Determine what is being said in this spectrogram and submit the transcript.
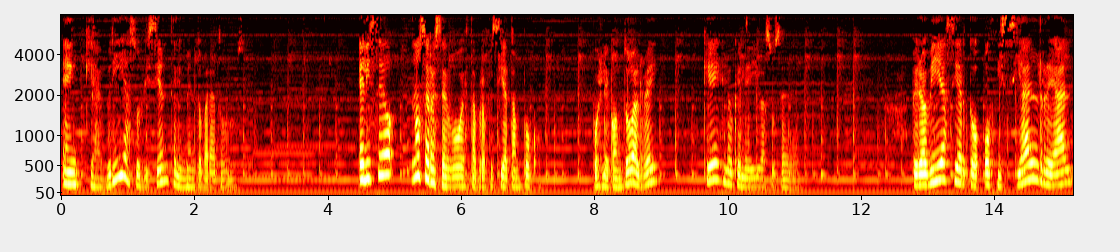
en que habría suficiente alimento para todos. Eliseo no se reservó esta profecía tampoco pues le contó al rey qué es lo que le iba a suceder. Pero había cierto oficial real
